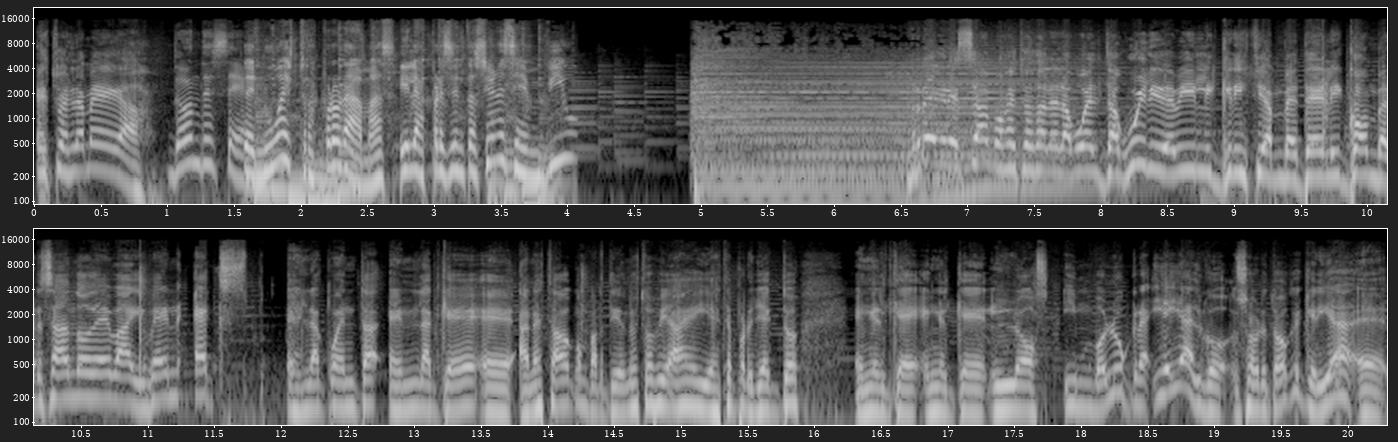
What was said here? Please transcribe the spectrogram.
Esto es la mega. Donde sea. de nuestros programas y las presentaciones en vivo. Regresamos, esto es Dale la Vuelta. Willy de Billy, Cristian Betelli conversando de Vaivén Exp. Es la cuenta en la que eh, han estado compartiendo estos viajes y este proyecto en el que, en el que los involucra. Y hay algo, sobre todo, que quería, eh,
